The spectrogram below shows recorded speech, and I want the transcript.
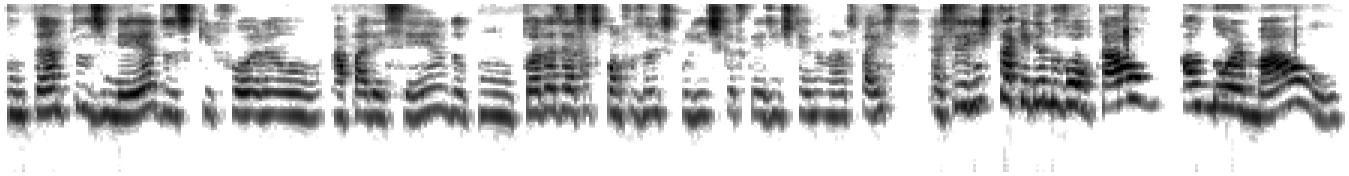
com tantos medos que foram aparecendo, com todas essas confusões políticas que a gente tem no nosso país. Se a gente está querendo voltar ao, ao normal,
